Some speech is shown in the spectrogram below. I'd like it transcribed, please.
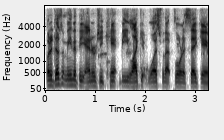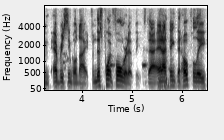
But it doesn't mean that the energy can't be like it was for that Florida State game every single night from this point forward, at least. Uh, and I think that hopefully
